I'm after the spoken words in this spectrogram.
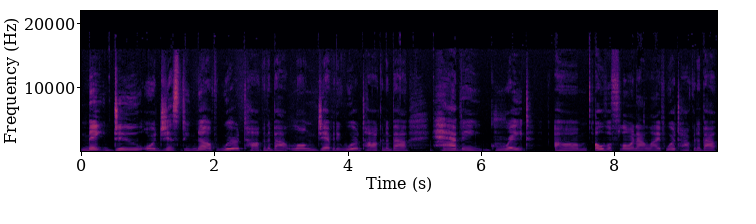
make do or just enough. We're talking about longevity. We're talking about having great um, overflow in our life. We're talking about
